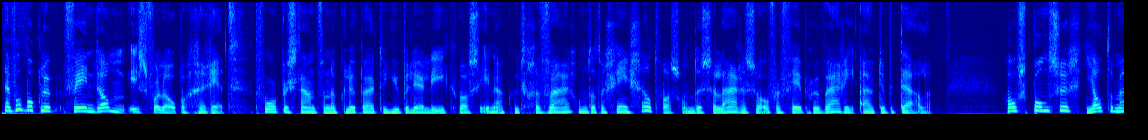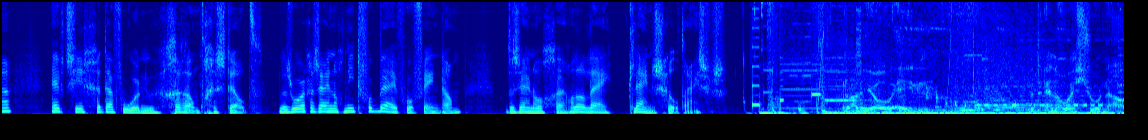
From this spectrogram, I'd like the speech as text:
En voetbalclub Veendam is voorlopig gered. Het voorbestaan van de club uit de Jubilair League was in acuut gevaar... omdat er geen geld was om de salarissen over februari uit te betalen. Hoofdsponsor Jaltema heeft zich daarvoor nu garant gesteld. De zorgen zijn nog niet voorbij voor Veendam. Want er zijn nog uh, allerlei kleine schuldeisers. Radio 1, het NOS-journaal.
